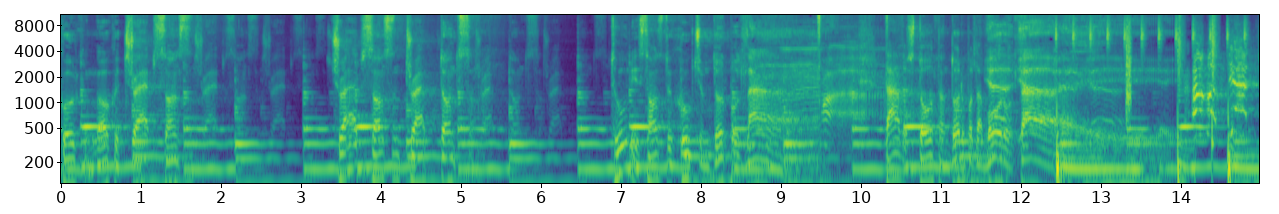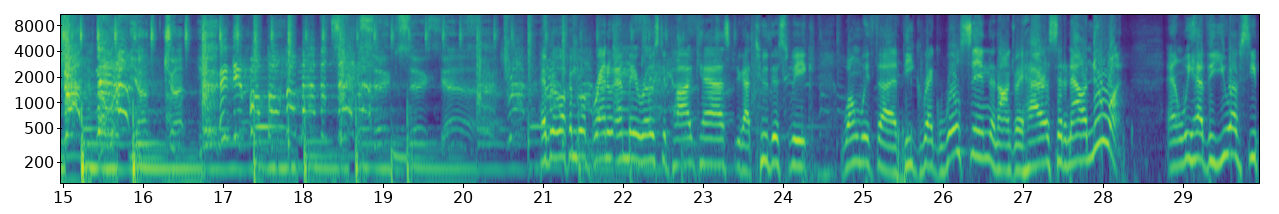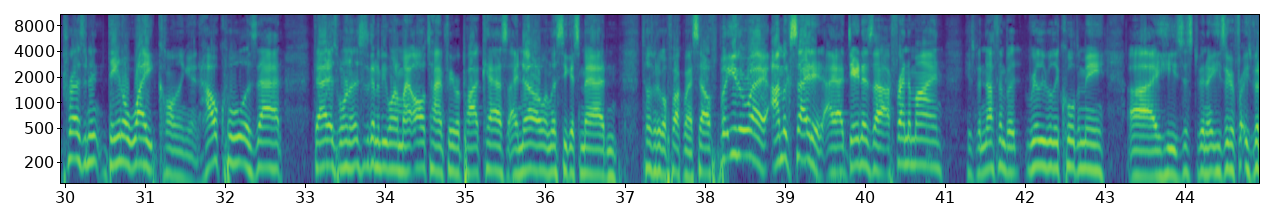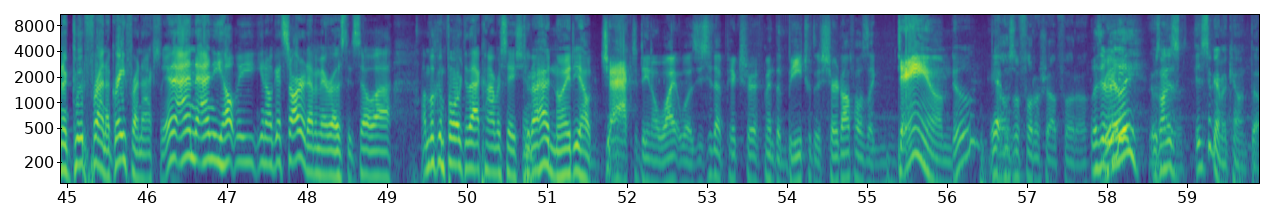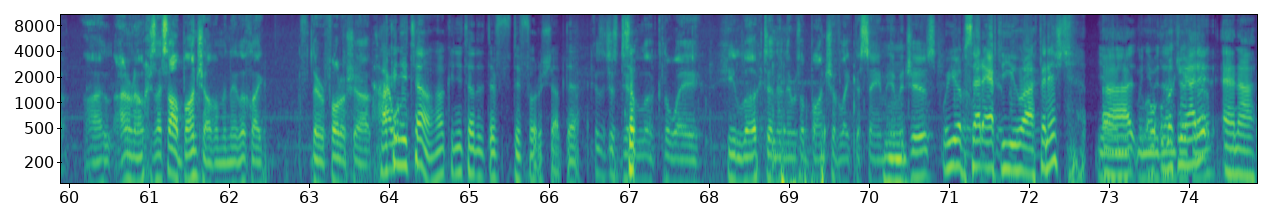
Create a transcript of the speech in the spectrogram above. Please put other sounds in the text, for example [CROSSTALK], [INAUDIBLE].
Хөрхөн охид trap сонсон Trap сонсон trap донсон Түүний сонсдог хөгжим дур булаан Дагаж дуудан дур булаа мууруулаа I'm a young trap nigga. And you both don't know not to say. Hey, everybody, welcome to a brand new MMA Roasted podcast. We got two this week one with uh, the Greg Wilson and Andre Harrison, and now a new one. And we have the UFC president, Dana White, calling in. How cool is that? That is one of this is going to be one of my all-time favorite podcasts. I know, unless he gets mad and tells me to go fuck myself. But either way, I'm excited. I, Dana's a, friend of mine. He's been nothing but really, really cool to me. Uh, he's just been a, he's a, he's been a good friend, a great friend actually, and and, and he helped me you know get started MMA Roasted. So uh, I'm looking forward to that conversation. Dude, I had no idea how jacked Dana White was. You see that picture of him at the beach with his shirt off? I was like, damn, dude. Yeah. That was a Photoshop photo. Was it really? It was on his Instagram account though. I, I don't know because I saw a bunch of them and they look like they were photoshopped. How can you tell? How can you tell that they're they're photoshopped there? Because it just So- didn't look the way he looked, and then there was a bunch of like the same Hmm. images. Were you upset after you uh, finished Yeah, uh, when you- when you were looking at jerking it? And uh,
